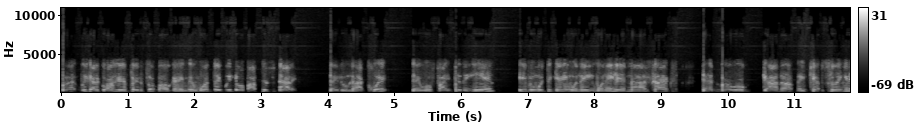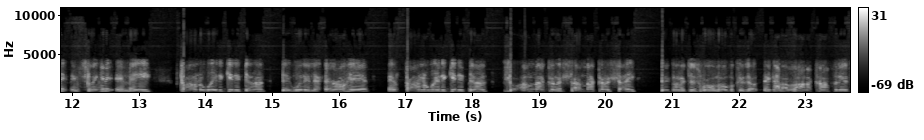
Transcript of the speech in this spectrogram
But we got to go out here and play the football game. And one thing we know about Cincinnati, they do not quit. They will fight to the end. Even with the game when they when they had nine sacks, that Burrow got up and kept slinging it and slinging it, and they found a way to get it done. They went in the arrowhead and found a way to get it done. So I'm not gonna I'm not gonna say they're gonna just roll over because uh, they got a lot of confidence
